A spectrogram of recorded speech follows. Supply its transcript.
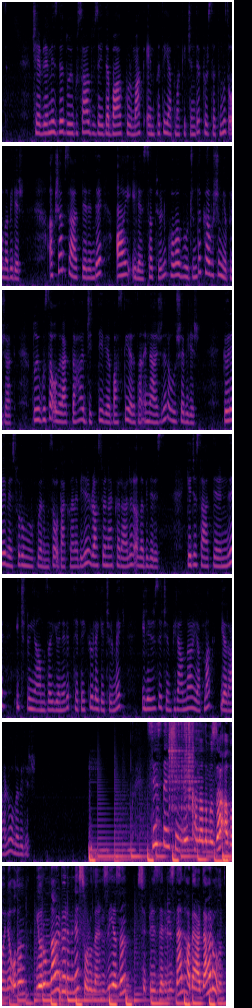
Çevremizde duygusal düzeyde bağ kurmak, empati yapmak için de fırsatımız olabilir. Akşam saatlerinde Ay ile Satürn Kova burcunda kavuşum yapacak. Duygusal olarak daha ciddi ve baskı yaratan enerjiler oluşabilir. Görev ve sorumluluklarımıza odaklanabilir, rasyonel kararlar alabiliriz. Gece saatlerini iç dünyamıza yönelip tefekkürle geçirmek, ilerisi için planlar yapmak yararlı olabilir. Siz de şimdi kanalımıza abone olun, yorumlar bölümüne sorularınızı yazın, sürprizlerimizden haberdar olun.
